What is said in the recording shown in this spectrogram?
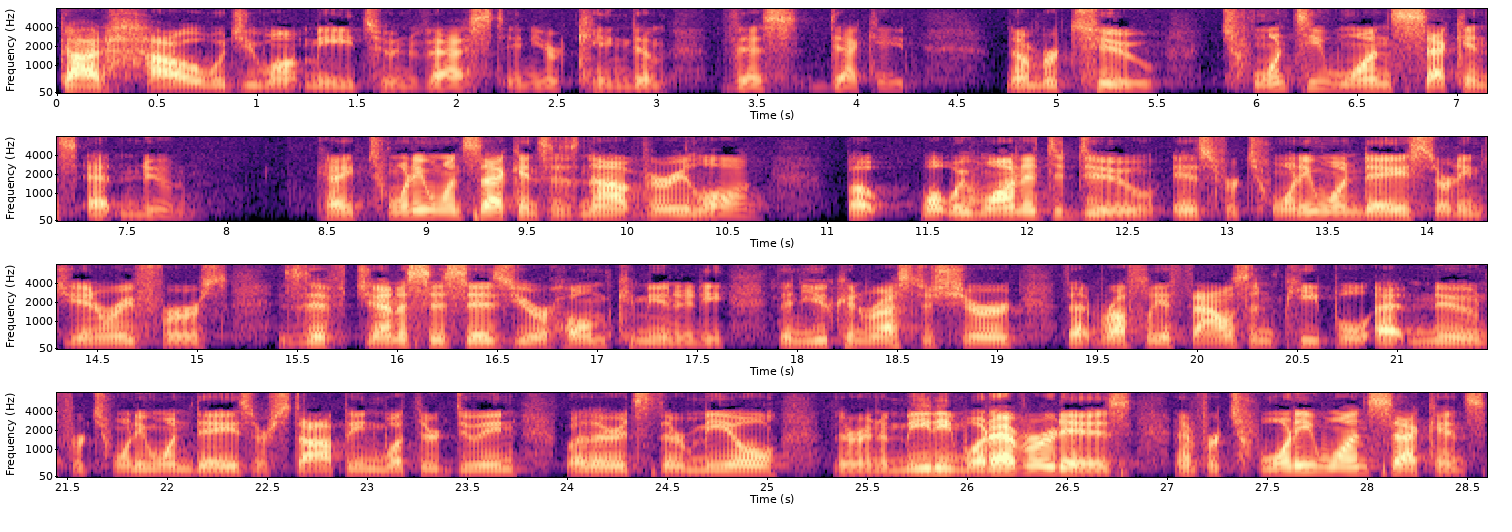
God, how would you want me to invest in your kingdom this decade? Number two, 21 seconds at noon. Okay, 21 seconds is not very long. But what we wanted to do is for 21 days, starting January 1st, is if Genesis is your home community, then you can rest assured that roughly a thousand people at noon for 21 days are stopping what they're doing, whether it's their meal, they're in a meeting, whatever it is, and for 21 seconds,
